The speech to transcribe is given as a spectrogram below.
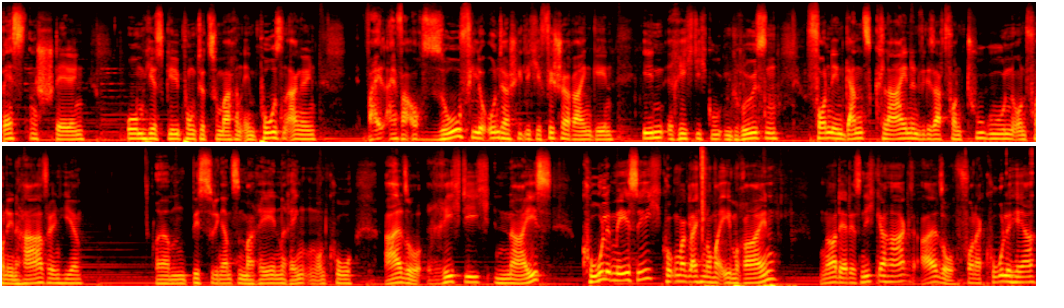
besten Stellen, um hier Skillpunkte zu machen im Posenangeln, weil einfach auch so viele unterschiedliche Fische reingehen in richtig guten Größen. Von den ganz kleinen, wie gesagt, von Tugun und von den Haseln hier ähm, bis zu den ganzen Maränen, Ränken und Co. Also richtig nice. Kohlemäßig, gucken wir gleich nochmal eben rein. Na, der hat jetzt nicht gehakt. Also von der Kohle her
